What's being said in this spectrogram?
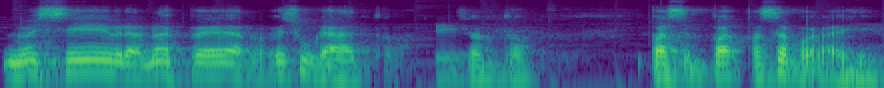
No es cebra, no es perro, es un gato, ¿cierto? Pasa, por ahí.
